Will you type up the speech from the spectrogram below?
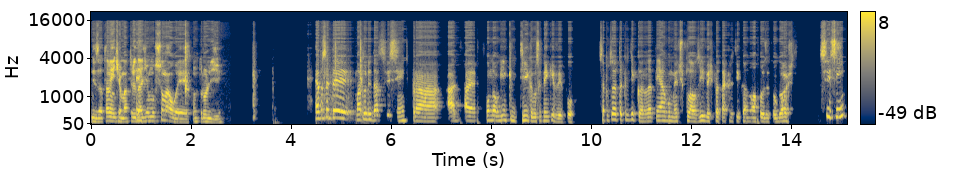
Exatamente, é maturidade é. emocional, é controle de. É você ter maturidade suficiente para quando alguém critica, você tem que ver, pô, se a pessoa está criticando, ela tem argumentos plausíveis para estar tá criticando uma coisa que eu gosto? Se sim,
